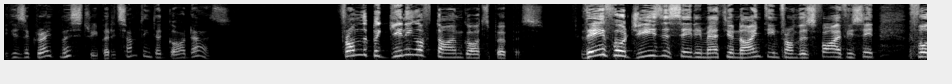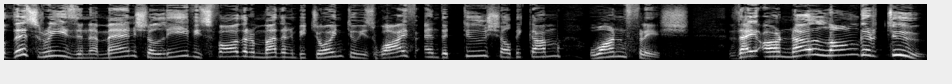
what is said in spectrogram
It is a great mystery, but it's something that God does. From the beginning of time, God's purpose. Therefore, Jesus said in Matthew 19 from verse 5, He said, For this reason, a man shall leave his father and mother and be joined to his wife, and the two shall become one flesh. They are no longer two.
